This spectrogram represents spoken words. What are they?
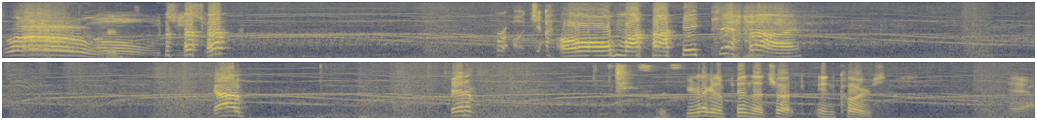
Whoa! Oh, jeez. Bro, j- Oh my god. Got him. Pin him. You're not gonna pin that truck in cars. yeah.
